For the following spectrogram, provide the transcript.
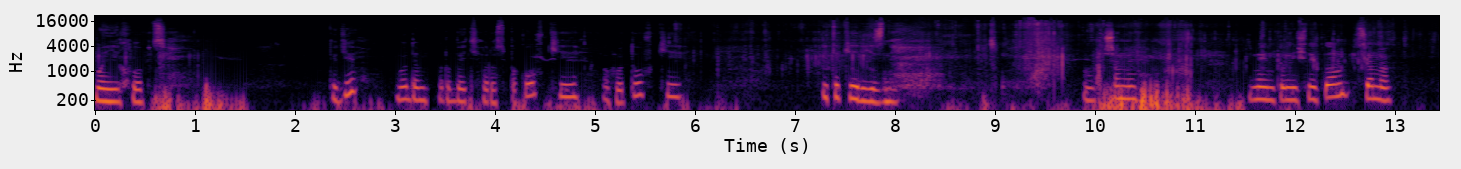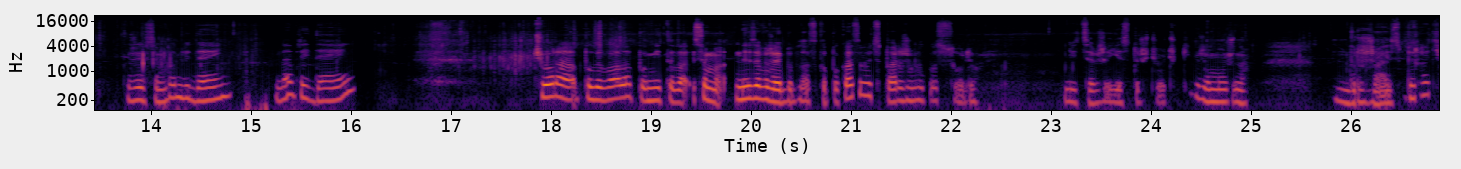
мої хлопці, тоді будемо робити розпаковки, готовки і таке різне. От, що ми з моїм помічником Сьома каже всім добрий день. Добрий день. Вчора поливала, помітила. Сьома, не заважай, будь ласка, показувати спаржеву косолю. Дивіться, вже є стручочки, вже можна врожай збирати.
